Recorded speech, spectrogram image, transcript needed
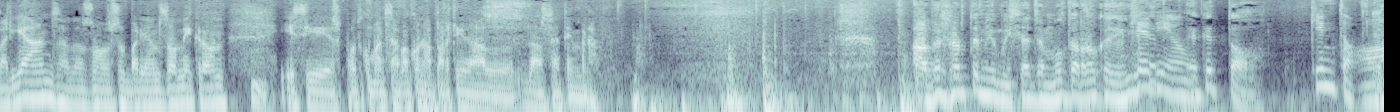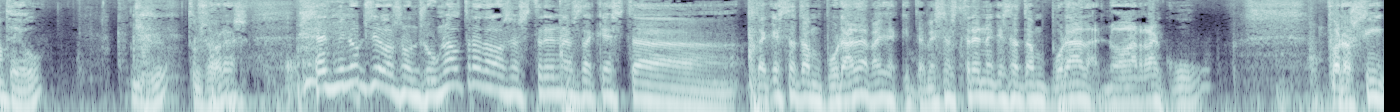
variants, a les noves subvariants d'Omicron i si es pot començar a vacunar a partir del, del setembre. Albert Sort també un missatge amb molta raó que diu... Què "I aquest, diu? Aquest to, Quin to? el teu? Tu sabràs. 7 minuts i les 11. Una altra de les estrenes d'aquesta temporada, vaja, aquí també s'estrena aquesta temporada, no a rac però sí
